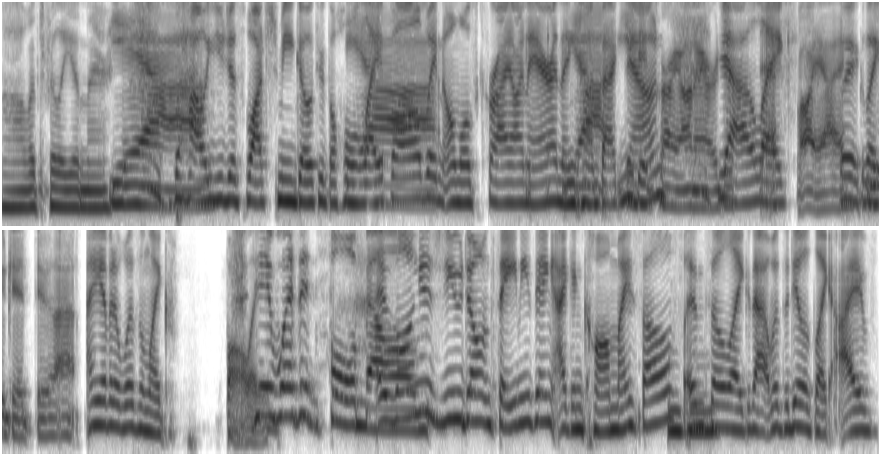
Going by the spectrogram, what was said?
Oh, what's really in there? yeah. How you just watched me go through the whole light bulb and almost cry on air and then Yeah, come back you down. did cry on air. Yeah, like- FYI, like- you like- did do that. I, yeah, but it wasn't like bawling. It wasn't full melt. as long as you don't say anything, I can calm myself. And Mhm. so like that was the deal. Is like I've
